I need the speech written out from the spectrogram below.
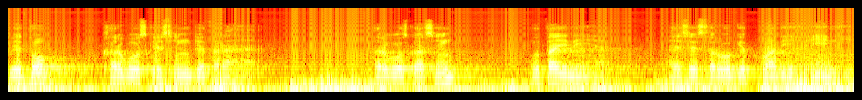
वे तो खरगोश के सिंह के तरह है। खरगोश का सिंह होता ही नहीं है, ऐसे सर्वज्ञत्वादि है ही नहीं।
